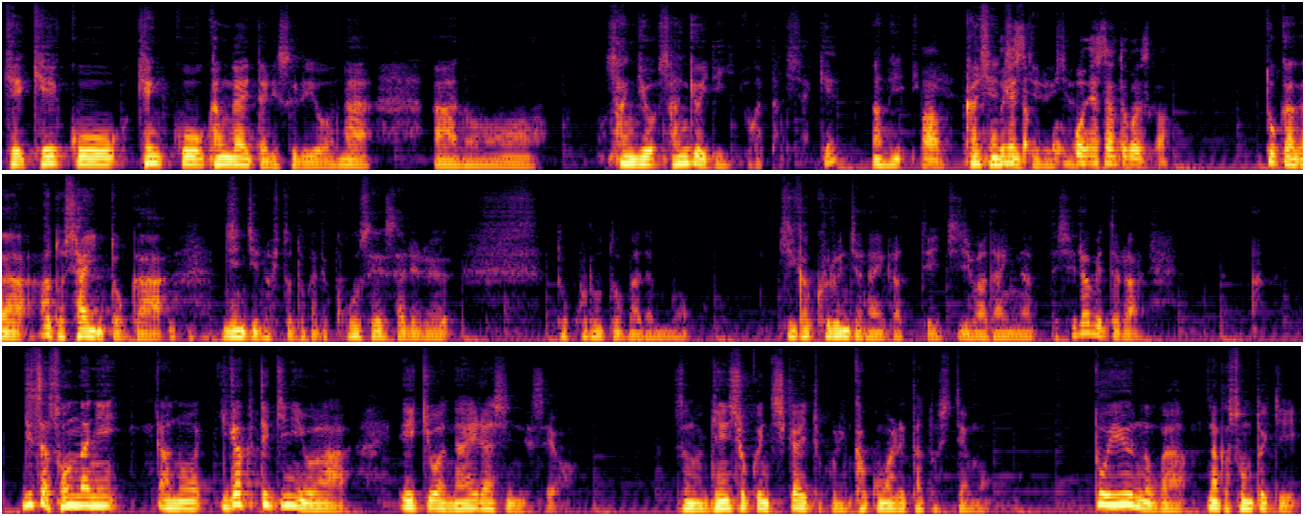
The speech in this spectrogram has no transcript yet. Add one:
け傾向健康を考えたりするようなあの産業産業医でよかったんでしたっけ？あのあ会社についてる人。お医さんのとこですか？とかがあと社員とか人事の人とかで構成されるところとかでも気が狂うんじゃないかって一時話題になって調べたらあ実はそんなにあの医学的には影響はないらしいんですよ。その現職に近いところに囲まれたとしても。というのがなんかその時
